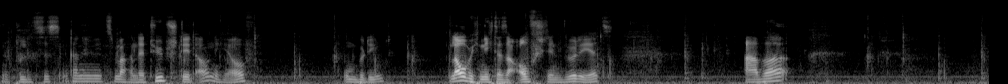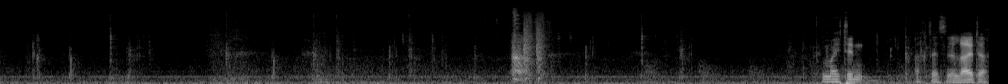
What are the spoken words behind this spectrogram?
Mit Polizisten kann ich nichts machen. Der Typ steht auch nicht auf. Unbedingt. Glaube ich nicht, dass er aufstehen würde jetzt. Aber Wie mach ich denn... Ach, da ist eine Leiter.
